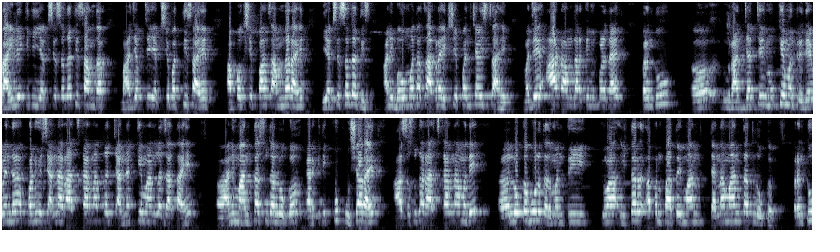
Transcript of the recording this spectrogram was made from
राहिले किती? एकशे सदतीस आमदार. भाजपचे एकशे बत्तीस आहेत अपक्ष पाच आमदार आहेत एकशे सदतीस. आणि बहुमताचा आकडा एकशे पंचेचाळीसचा आहे. म्हणजे आठ आमदार कमी पडत आहेत परंतु अं, राज्याचे मुख्यमंत्री देवेंद्र फडणवीस यांना राजकारणातलं चाणक्य मानलं जात आहे. आणि मानतात सुद्धा लोक कारण की ते खूप हुशार आहेत. असं सुद्धा राजकारणामध्ये लोक बोलतात मंत्री किंवा इतर आपण पाहतोय मान त्यांना मानतात लोक. परंतु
